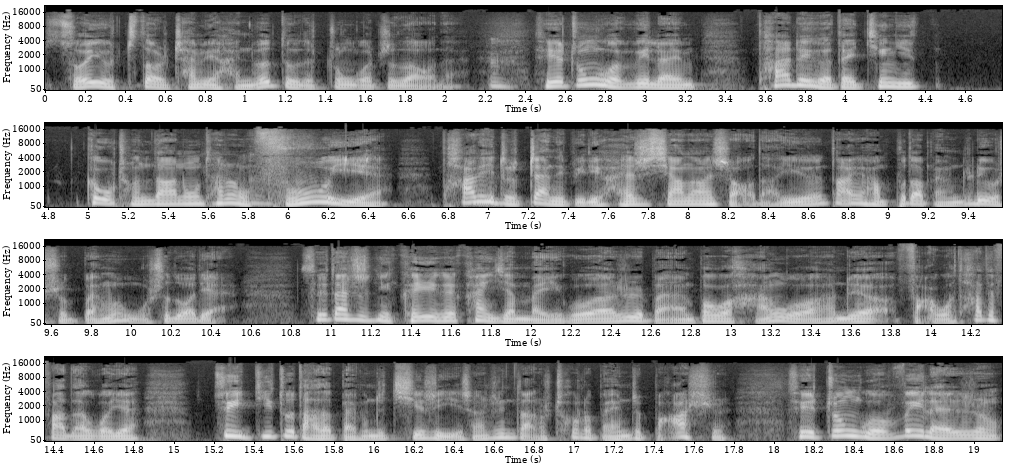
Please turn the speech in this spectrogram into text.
所有制造的产品，很多都是中国制造的。所以，中国未来它这个在经济。构成当中，它这种服务业，它的这个占的比例还是相当少的，因为大约还不到百分之六十，百分之五十多点。所以，但是你可以看一下美国、日本，包括韩国、这法国，它的发达国家最低都达到百分之七十以上，甚至达到超了百分之八十。所以，中国未来这种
